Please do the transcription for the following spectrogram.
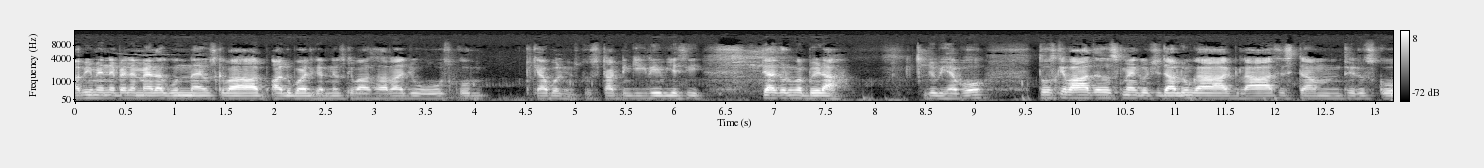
अभी मैंने पहले मैदा गूंदना है, उसके बाद आलू बॉयल करने, उसके बाद सारा जो उसको क्या बोलेंगे उसको स्टार्टिंग की ग्रेवी ऐसी तैयार करूँगा, बेड़ा, जो भी है वो। तो उसके बाद उसमें कुछ डालूँगा ग्लास सिस्टम फिर उसको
